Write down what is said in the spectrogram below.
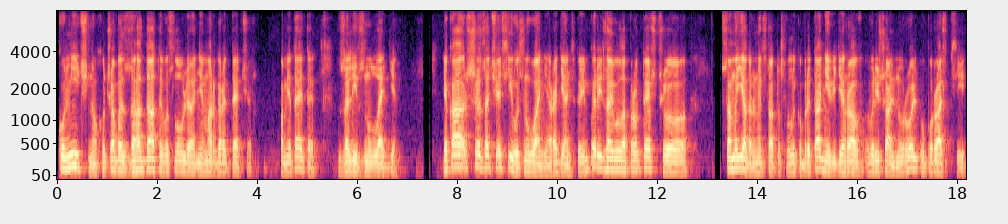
комічно, хоча б згадати висловлювання Маргарет Тетчер. Пам'ятаєте залізну леді? Яка ще за часів існування Радянської імперії заявила про те, що саме ядерний статус Великобританії відіграв вирішальну роль у поразці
